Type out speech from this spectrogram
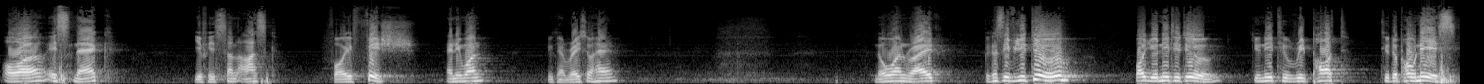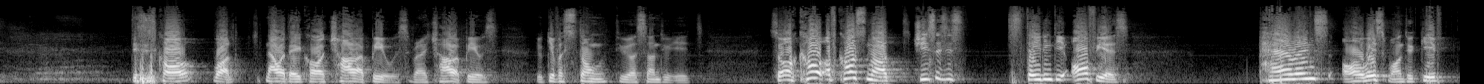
or a snack? if his son asks for a fish. Anyone? You can raise your hand. No one, right? Because if you do, what you need to do, you need to report to the police. this is called what nowadays called child abuse, right? Child abuse. You give a stone to your son to eat. So of course not. Jesus is stating the obvious. Parents always want to give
